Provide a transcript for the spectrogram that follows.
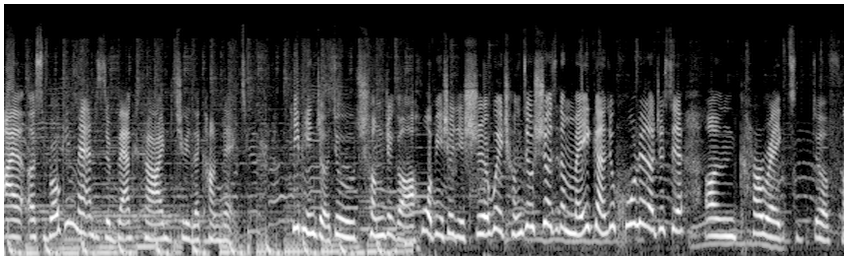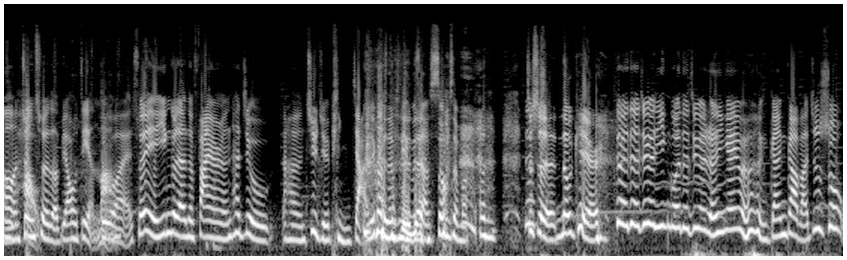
I, a spoken man is the background to the conduct. 批评者就称这个货币设计师为成就设计的美感，就忽略了这些嗯 correct 的。嗯，正确的标点嘛。对，所以英格兰的发言人他就很拒绝评价，就可能并不想说什么。就是 no care。对对，这个英国的这个人应该会很尴尬吧？就是说，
